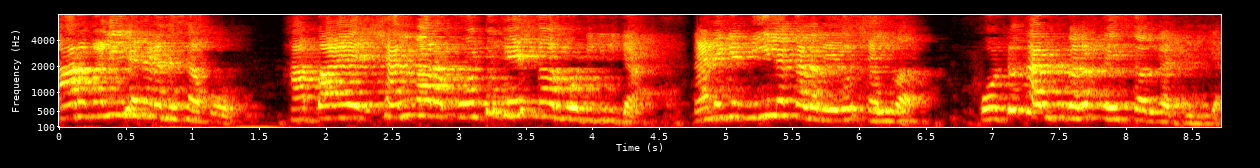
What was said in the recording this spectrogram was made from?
வேற வழியில நடந்த சம்பவம். ஹபாய ஷல்வார போட்டு ஃபேஸ் கவர் போட்டுக்கிறிக்கா நினைக்க நீல கலர் ஏதோ ஷல்வார் போட்டு கருப்பு கலர் ஃபேஸ் கவர் கட்டிருக்கா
